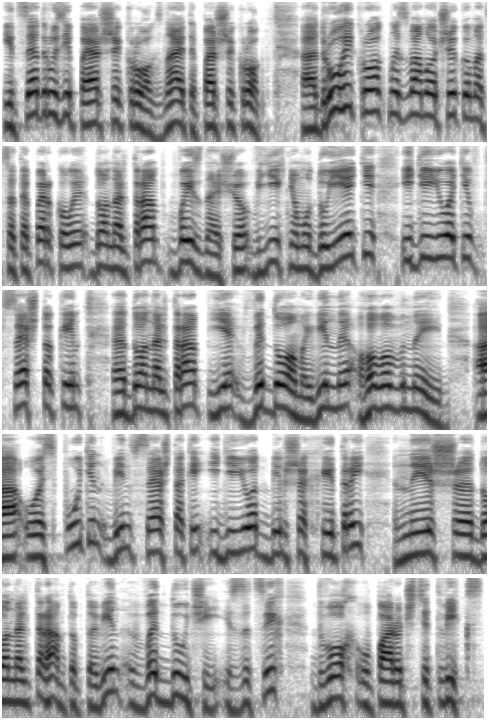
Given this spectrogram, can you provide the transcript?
І це, друзі, перший крок. Знаєте, перший крок. Е, другий крок ми з вами очікуємо. Це тепер, коли Дональд Трамп визнає, що в їхньому дуєті ідіотів все ж таки е, Дональд Трамп є відомий, він не головний. А ось Путін він все ж таки ідіот більше хитрий, ніж е, Дональд Трамп. Тобто він ведучий із цих двох у парочці Твікс.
